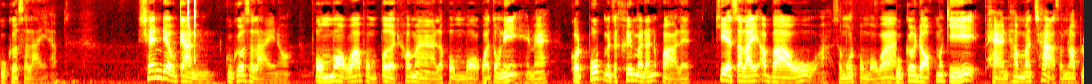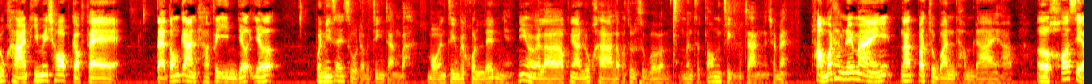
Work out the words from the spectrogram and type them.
Google Slide ครับ เช่นเดียวกัน Google Slide เนาะผมบอกว่าผมเปิดเข้ามาแล้วผมบอกว่าตรงนี้เห็นไหม กดปุ๊บมันจะขึ้นมาด้านขวาเลยเขียนสไลด์ about สมมติผมบอกว่า Google Doc เมื่อกี้ แผนทำมัทฉะสำหรับลูกค้าที่ไม่ชอบกาแฟ แต่ต้องการคาเฟอีนเยอะๆ วันนี้ใส่สูตรแล้วมันจริงจังปะบอกจริงเป็นคนเล่นไง นี่เวลารับงานลูกค้าเราก็จะรู้สึกว่าแบบมันจะต้องจริงจังใช่ไหมถามว่าทำได้ไหมนัดปัจจุบันทำได้ครับเออข้อเสีย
